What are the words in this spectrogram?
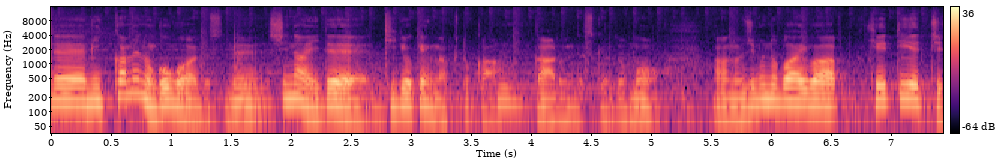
で3日目の午後はですね、うん市内で企業見学とかがあるんですけれども、あの自分の場合は KTH って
